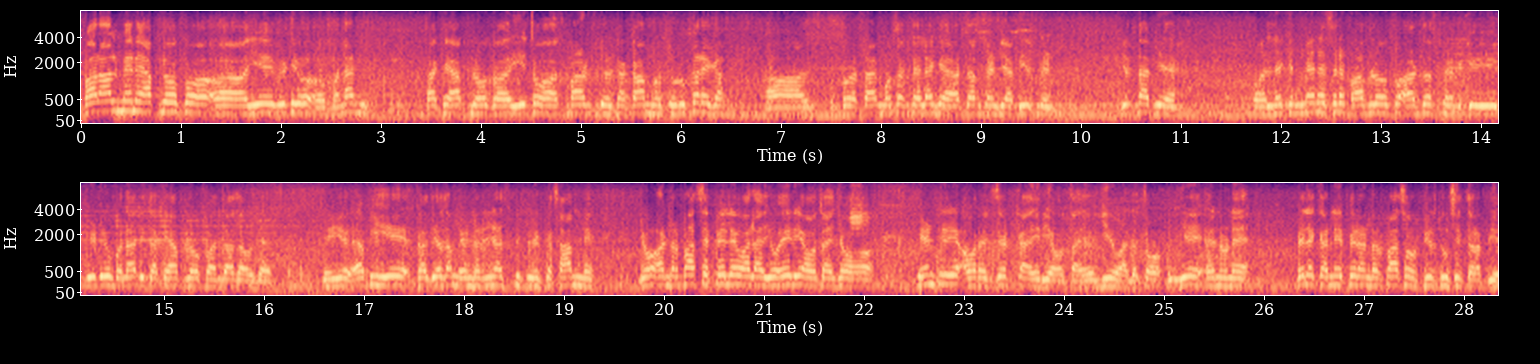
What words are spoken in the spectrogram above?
بہرحال میں نے آپ لوگوں کو یہ ویڈیو بنا لی۔ تاکہ آپ لوگ یہ تو اسپالٹ کا کام شروع کرے گا۔ تھوڑا ٹائم ہو سکتا ہے لگے، آٹھ دس منٹ یا بیس منٹ، جتنا بھی ہے۔ اور لیکن میں نے صرف آپ لوگوں کو آٹھ دس منٹ کی ویڈیو بنا لی تاکہ آپ لوگوں کو اندازہ ہو جائے۔ کہ یہ ابھی یہ قائد اعظم انٹرنیشنل کے سامنے جو انڈر پاس سے پہلے والا جو ایریا ہوتا ہے، جو انٹری اور ایگزٹ کا ایریا ہوتا ہے، یہ والا۔ تو یہ انہوں نے پہلے کرنی ہے، پھر انڈر پاس اور پھر دوسری طرف یہ۔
